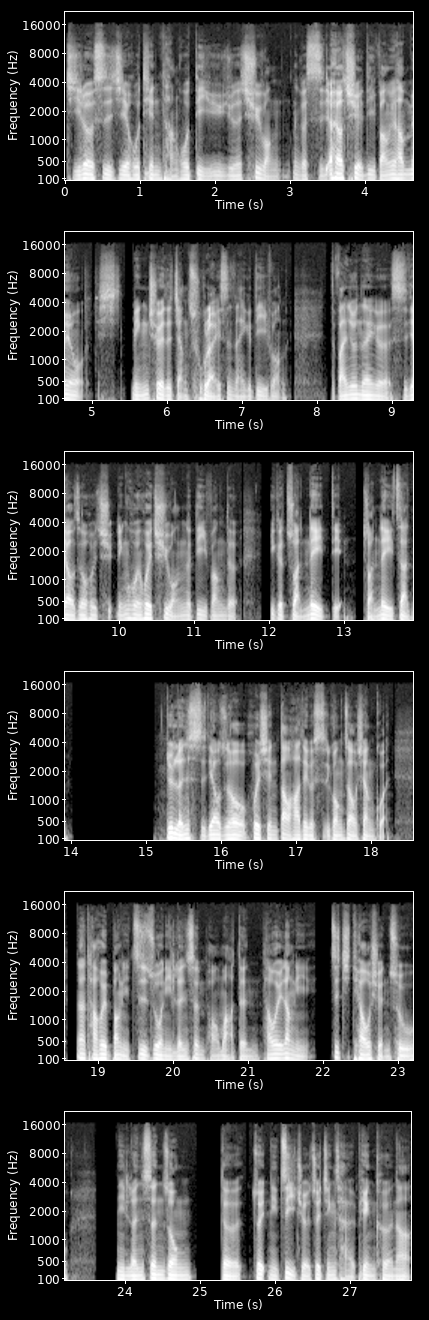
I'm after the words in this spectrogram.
极乐世界或天堂或地狱，就是去往那个死掉要去的地方，因为他没有明确的讲出来是哪一个地方，反正就是那个死掉之后会去灵魂会去往那个地方的。一个转泪点、转泪站，就人死掉之后会先到他这个时光照相馆，那他会帮你制作你人生跑马灯，他会让你自己挑选出你人生中的最你自己觉得最精彩的片刻，那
